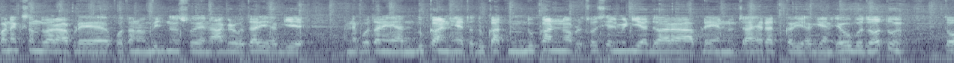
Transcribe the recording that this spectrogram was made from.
કનેક્શન દ્વારા આપણે પોતાનો બિઝનેસ હોય એને આગળ વધારી શકીએ અને પોતાની દુકાન છે, તો દુકાન, દુકાનનું આપણે સોશિયલ મીડિયા દ્વારા આપણે એનું જાહેરાત કરી શકીએ અને એવું બધું હતું. તો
